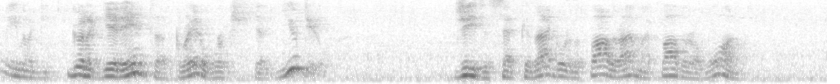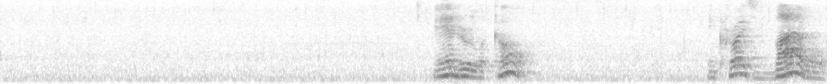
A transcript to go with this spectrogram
I'm even going to get into greater works than you do. Jesus said, because I go to the Father, I and my Father are one. Andrew LaCombe in Christ's Bible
